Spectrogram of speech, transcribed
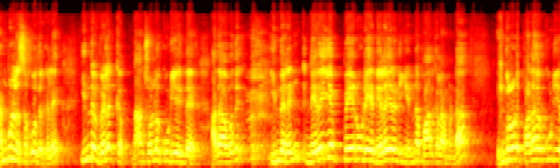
அன்புள்ள சகோதரர்களே இந்த விளக்கம் நான் சொல்லக்கூடிய இந்த அதாவது இந்த ரெண்டு நிறைய பேருடைய நிலையில நீங்க என்ன பார்க்கலாம்டா எங்களோட பழகக்கூடிய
